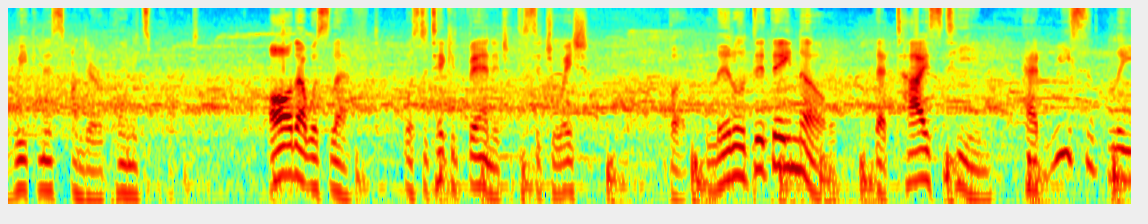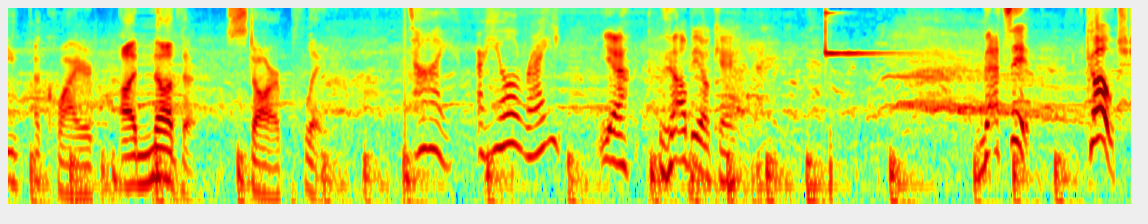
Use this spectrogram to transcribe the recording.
of weakness on their opponent's part. All that was left was to take advantage of the situation. But little did they know that Tai's team had recently acquired another star player. Tai, are you alright? Yeah, I'll be okay. That's it! Coach!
